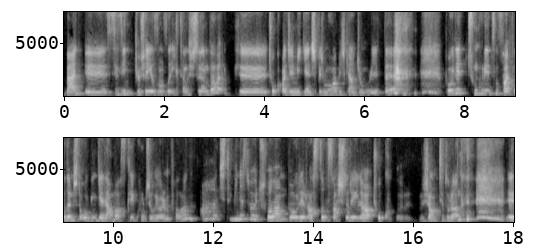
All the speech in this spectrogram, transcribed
Ben e, sizin köşe yazınızla ilk tanıştığımda e, çok acemi genç bir muhabirken Cumhuriyet'te böyle Cumhuriyet'in sayfalarını işte o gün gelen baskıyı kurcalıyorum falan. Aa işte Mine Söğüt falan böyle rastalı saçlarıyla çok e, janti duran e,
